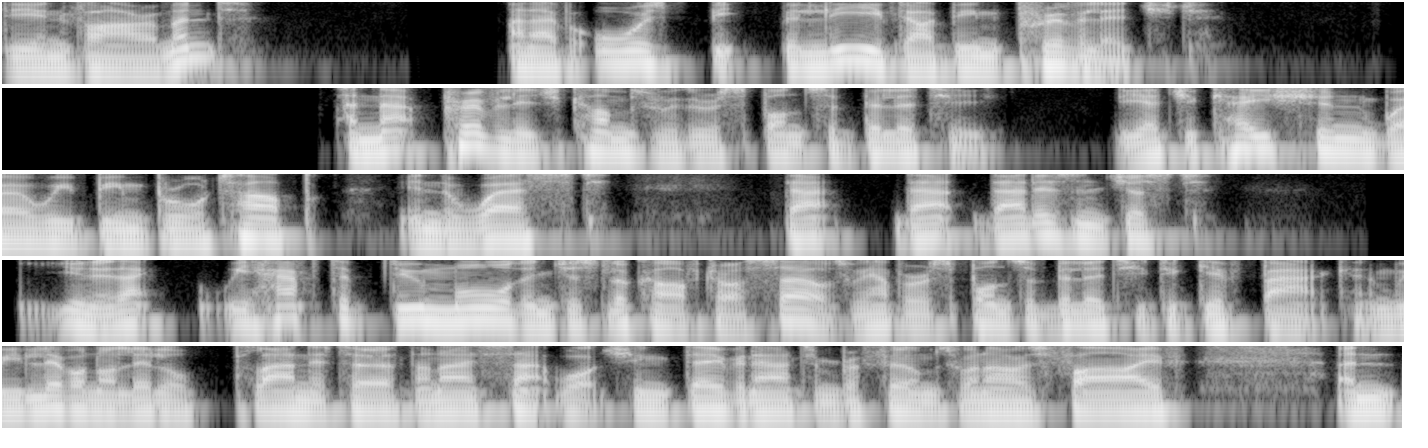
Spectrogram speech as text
the environment and I've always be- believed I've been privileged. And that privilege comes with responsibility. The education where we've been brought up in the West, that that that isn't just you know that we have to do more than just look after ourselves. We have a responsibility to give back. And we live on a little planet earth. And i sat watching david attenborough films when i was five and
